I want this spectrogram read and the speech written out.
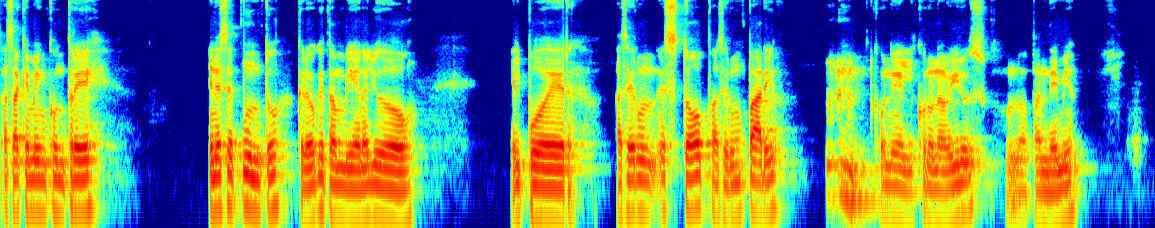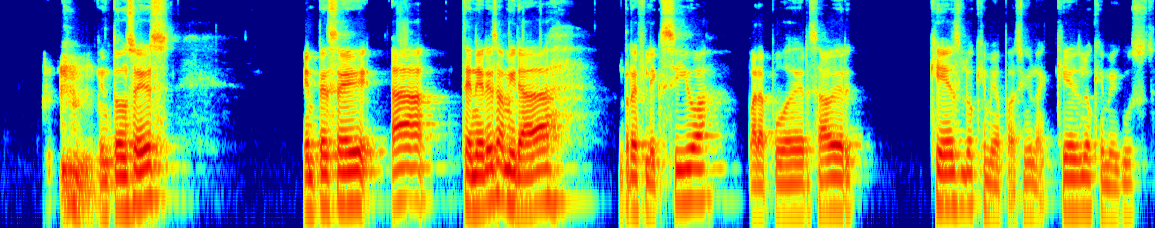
hasta que me encontré en ese punto. Creo que también ayudó el poder hacer un stop, hacer un pare con el coronavirus, con la pandemia. Entonces, empecé a tener esa mirada reflexiva para poder saber qué es lo que me apasiona, qué es lo que me gusta.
